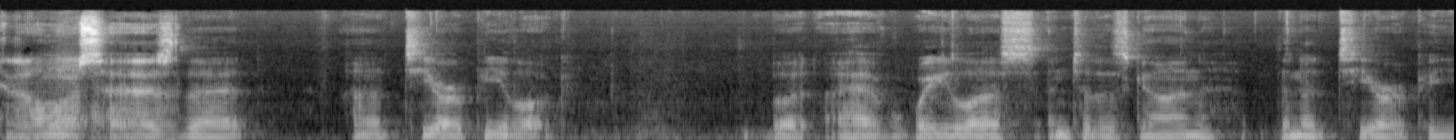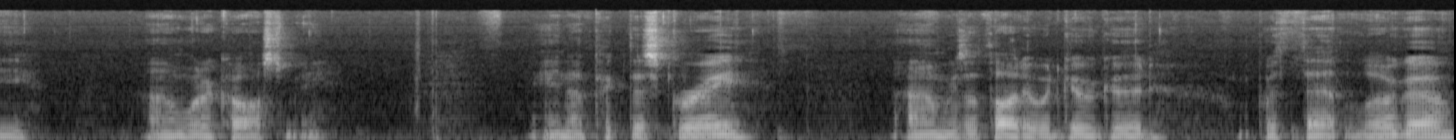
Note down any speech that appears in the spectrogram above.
and it almost has that uh, TRP look. But I have way less into this gun than a TRP uh, would have cost me. And I picked this gray um, because I thought it would go good with that logo.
